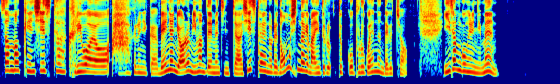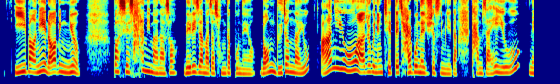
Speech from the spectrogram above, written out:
summer queen 시스타 그리워요. 아 그러니까요. 매년 여름 이맘때면 진짜 시스타의 노래 너무 신나게 많이 들, 듣고 부르고 했는데 그쵸? 2301님은 2번이 Loving You. 버스에 사람이 많아서 내리자마자 정답 보내요. 너무 늦었나요? 아니요. 아주 그냥 제때 잘 보내주셨습니다. 감사해요. 네.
